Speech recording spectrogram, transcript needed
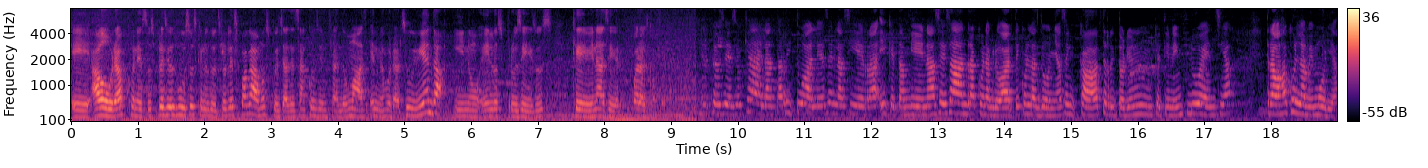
Eh, ahora con estos precios justos que nosotros les pagamos, pues ya se están concentrando más en mejorar su vivienda y no en los procesos que deben hacer para el café. El proceso que adelanta rituales en la sierra y que también hace Sandra con Agroarte, con las doñas en cada territorio que tiene influencia, trabaja con la memoria.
